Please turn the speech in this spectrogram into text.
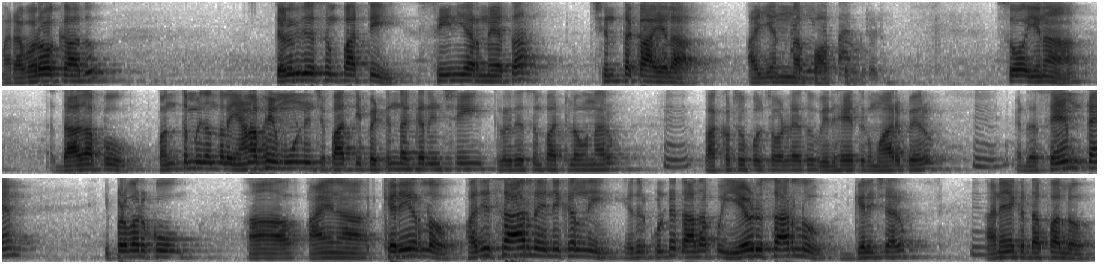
మరెవరో కాదు. తెలుగుదేశం పార్టీ సీనియర్ నేత చింతకాయల అయ్యన్న పాత్రుడు. సో ఈయన దాదాపు పంతొమ్మిది వందల ఎనభై మూడు నుంచి పార్టీ పెట్టిన దగ్గర నుంచి తెలుగుదేశం పార్టీలో ఉన్నారు. పక్క చూపులు చూడలేదు విధేయతకు మారిపోయారు. అట్ ద సేమ్ టైం ఇప్పటి వరకు ఆయన కెరీర్లో పదిసార్లు ఎన్నికల్ని ఎదుర్కొంటే దాదాపు ఏడు సార్లు గెలిచారు. అనేక దఫాల్లో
